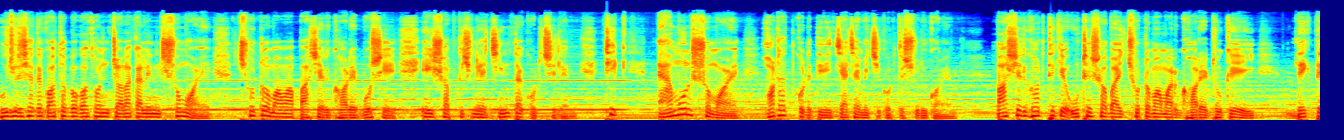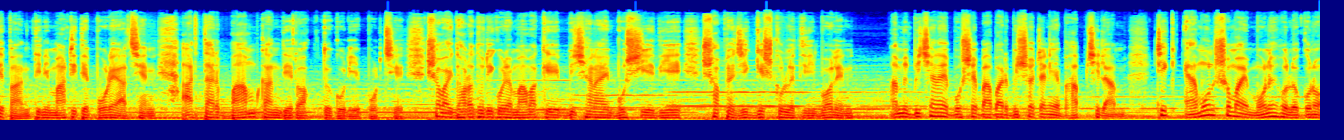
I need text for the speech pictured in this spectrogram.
হুজুরের সাথে কথোপকথন চলাকালীন সময়ে ছোট মামা পাশের ঘরে বসে এই সব কিছু নিয়ে চিন্তা করছিলেন। ঠিক এমন সময় হঠাৎ করে তিনি চেঁচামেচি করতে শুরু করেন। পাশের ঘর থেকে উঠে সবাই ছোট মামার ঘরে ঢুকেই দেখতে পান তিনি মাটিতে পড়ে আছেন আর তার বাম কান দিয়ে রক্ত গড়িয়ে পড়ছে। সবাই ধরাধরি করে মামাকে বিছানায় বসিয়ে দিয়ে সবটা জিজ্ঞেস করলে তিনি বলেন, আমি বিছানায় বসে বাবার বিষয়টা নিয়ে ভাবছিলাম। ঠিক এমন সময় মনে হলো কোনো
